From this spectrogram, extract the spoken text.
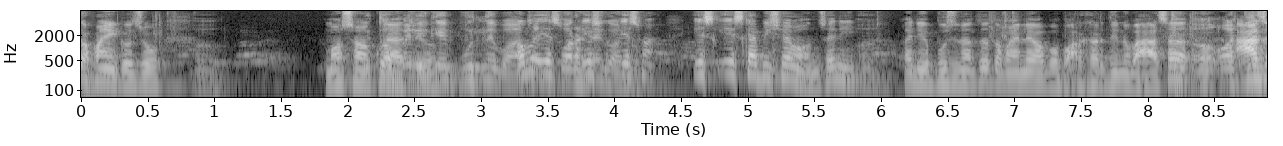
तपाईँको जो मसँग कुरा थियो। अब यस-। यसमा यस यसका विषयमा हुन्छ नि। अनि यो बुझ्न त तपाईँले अब भर्खर दिनुभएको छ। आज।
